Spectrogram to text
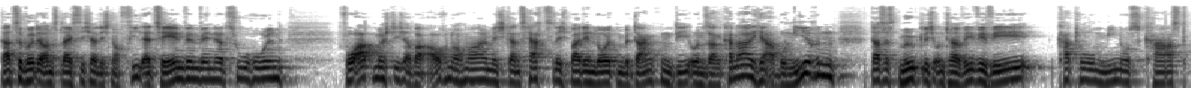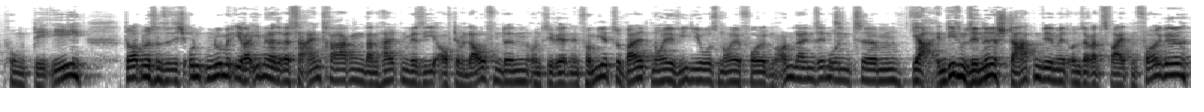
Dazu wird er uns gleich sicherlich noch viel erzählen, wenn wir ihn dazu holen. Vorab möchte ich aber auch nochmal mich ganz herzlich bei den Leuten bedanken, die unseren Kanal hier abonnieren. Das ist möglich unter www.kato-cast.de. Dort müssen Sie sich unten nur mit Ihrer E-Mail-Adresse eintragen, dann halten wir Sie auf dem Laufenden und Sie werden informiert, sobald neue Videos, neue Folgen online sind. Und ähm, ja, in diesem Sinne starten wir mit unserer zweiten Folge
